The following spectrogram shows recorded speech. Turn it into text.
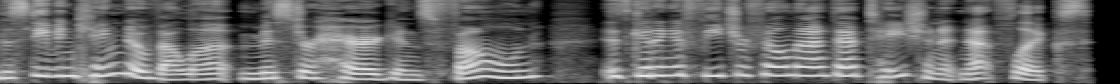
The Stephen King novella, Mr. Harrigan's Phone, is getting a feature film adaptation at Netflix.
